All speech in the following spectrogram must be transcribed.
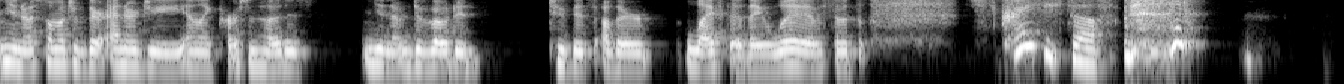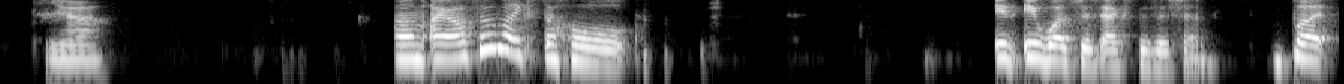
you know so much of their energy and like personhood is you know devoted to this other life that they live. So it's, it's just crazy stuff. Yeah. Um i also liked the whole it, it was just exposition but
